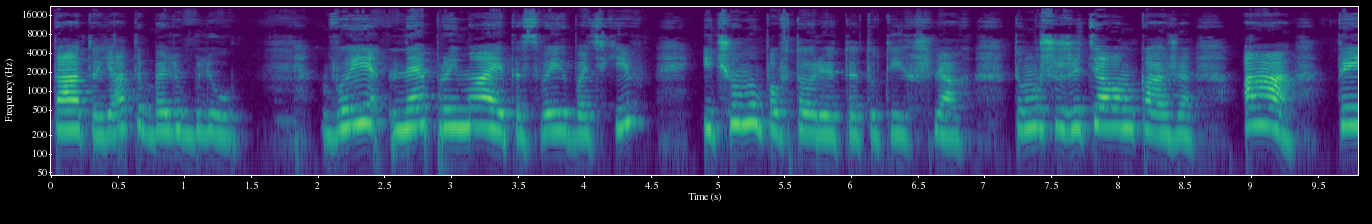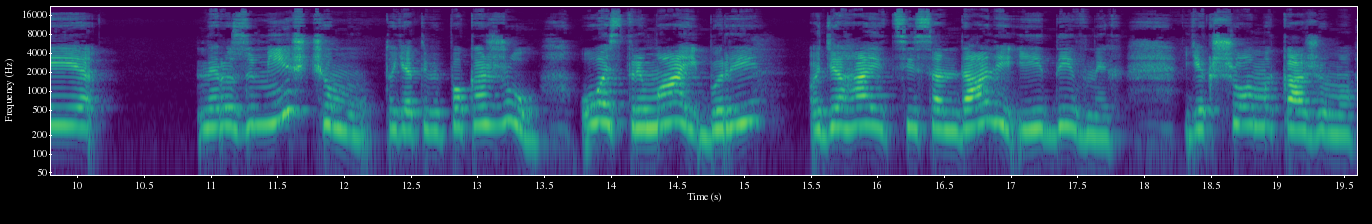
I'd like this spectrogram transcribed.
тато, я тебе люблю. Ви не приймаєте своїх батьків і чому повторюєте тут їх шлях? Тому що життя вам каже: а, ти не розумієш чому? То я тобі покажу. Ось, тримай, бери, одягай ці сандалі і йди в них. Якщо ми кажемо,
